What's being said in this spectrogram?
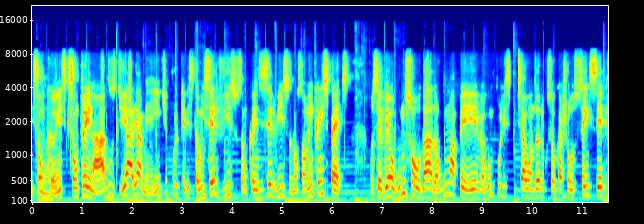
E são não. cães que são treinados diariamente porque eles estão em serviço, são cães de serviço, não são nem cães pets. Você vê algum soldado, algum APM, algum policial andando com seu cachorro sem ser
